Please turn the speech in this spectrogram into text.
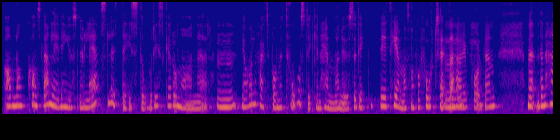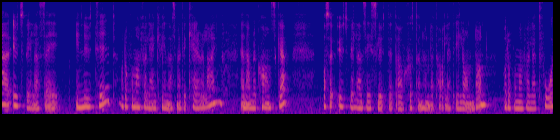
av någon konstig anledning just nu läst lite historiska romaner. Mm. Jag håller faktiskt på med två stycken hemma nu så det, det är ett tema som får fortsätta Mm. här i podden. Men den här utspelar sig i nutid och då får man följa en kvinna som heter Caroline, en amerikanska. Och så utspelar den sig i slutet av 1700-talet i London. Och då får man följa två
